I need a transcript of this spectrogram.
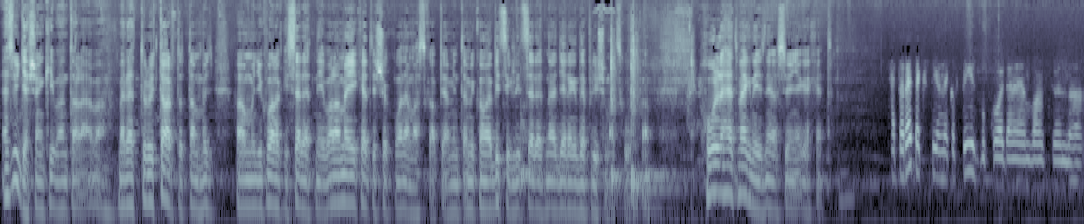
Ez ügyesen ki van találva, mert ettől úgy tartottam, hogy ha mondjuk valaki szeretné valamelyiket, és akkor nem azt kapja, mint amikor a biciklit szeretne a gyerek, de plüsmackót kap. Hol lehet megnézni a szőnyegeket? Hát a Retextilnek a Facebook oldalán van fönn a,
